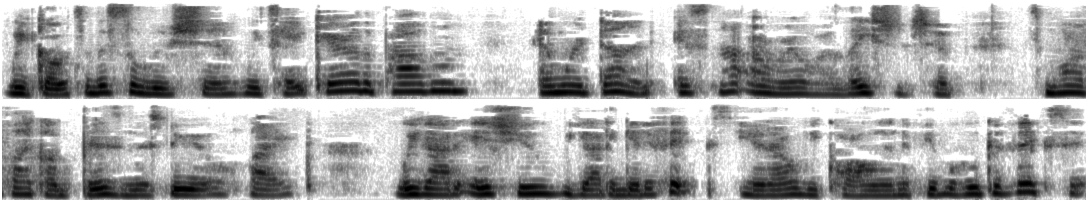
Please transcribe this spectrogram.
we go to the solution, we take care of the problem, and we're done. It's not a real relationship. It's more of like a business deal. Like we got an issue, we got to get it fixed. You know, we call in the people who can fix it.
